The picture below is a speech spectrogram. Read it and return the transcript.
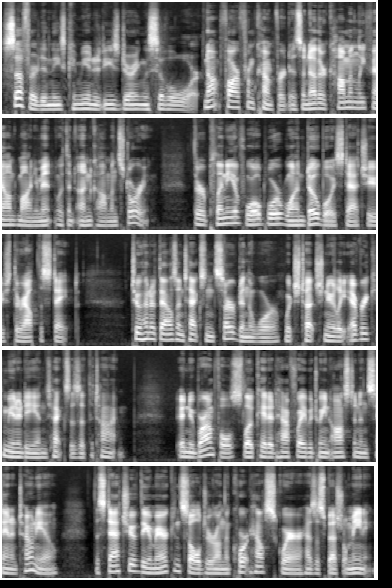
suffered in these communities during the Civil War. Not far from Comfort is another commonly found monument with an uncommon story. There are plenty of World War I doughboy statues throughout the state. 200,000 Texans served in the war, which touched nearly every community in Texas at the time. In New Braunfels, located halfway between Austin and San Antonio, the statue of the American soldier on the courthouse square has a special meaning.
